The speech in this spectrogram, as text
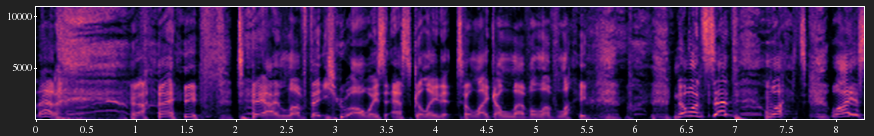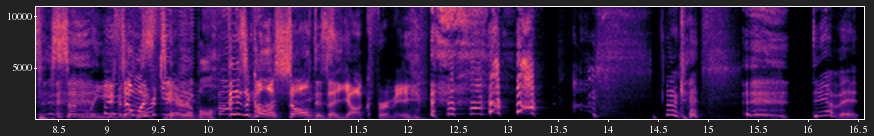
That's I, I love that you always escalate it to like a level of like, no one said that. what. Why is this suddenly even more terrible? physical assault is a yuck for me. Okay. Damn it.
